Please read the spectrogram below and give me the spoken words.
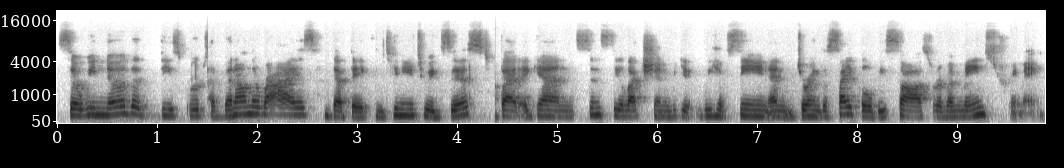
So we know that these groups have been on the rise, that they continue to exist. But again, since the election, we, we have seen, and during the cycle, we saw sort of a mainstreaming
